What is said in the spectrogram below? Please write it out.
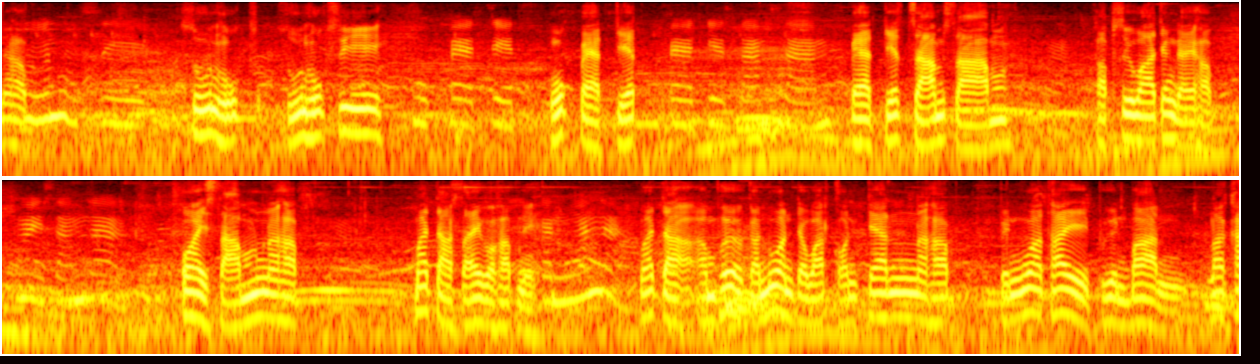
นะครับศูนย์หกสี่06 064 หกแปดเจ็ด687 แปดเจ็ดสามสาม8733 ครับซื้อว่าจังใดครับไม่ซ้ำจ้ะห้อยสำนะครับ มาจากไสก่อนครับนี่ กันนวลจ้ะมาจากอำเภอกระนวนจังหวัดขอนแก่นนะครับ เป็นงัวไทยพื้นบ้านราค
